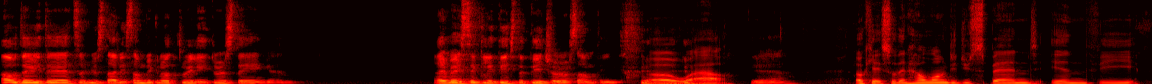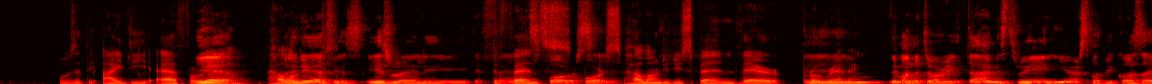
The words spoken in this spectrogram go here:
outdated, so you study something not really interesting, and I basically teach the teacher or something. Oh, wow. Yeah. Okay, so then how long did you spend in the what was it, the IDF or Yeah. the- how long did you IDF is Israeli Defense, Defense Force. Force. yeah. How long did you spend there programming? Um, the mandatory time is three years, but because I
